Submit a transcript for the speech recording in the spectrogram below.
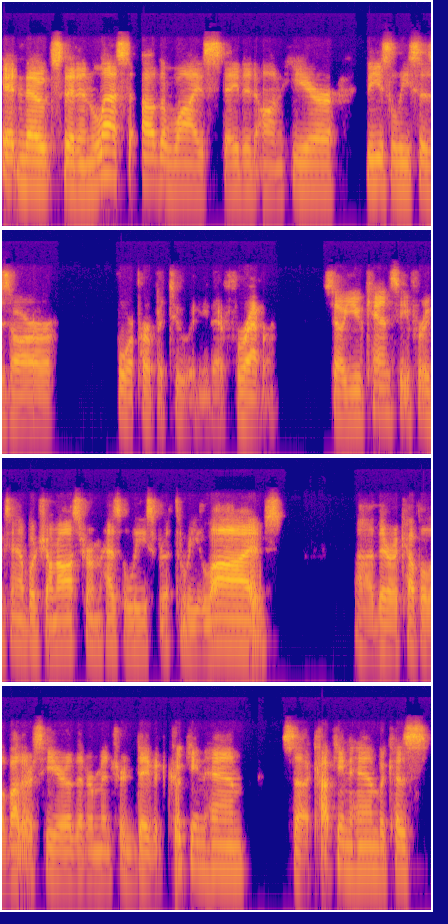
It notes that unless otherwise stated on here, these leases are for perpetuity, they're forever. So you can see, for example, John Ostrom has a lease for three lives. Uh, there are a couple of others here that are mentioned. David Cookingham, it's uh, Cuckingham because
